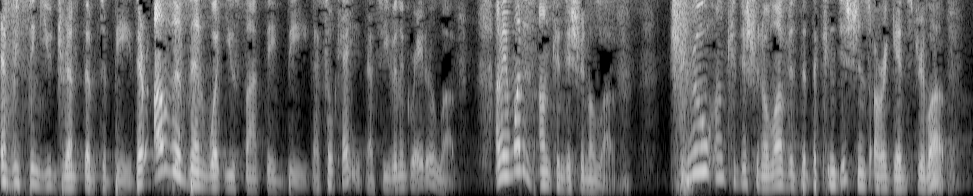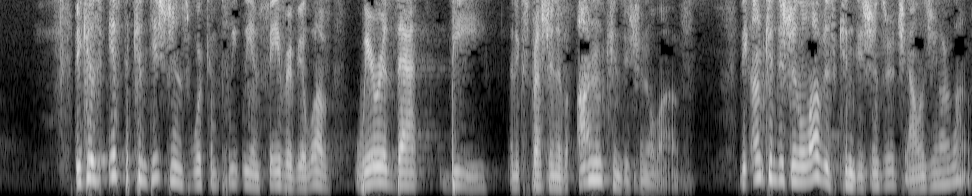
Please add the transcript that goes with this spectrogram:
everything you dreamt them to be. They're other than what you thought they'd be. That's okay. That's even a greater love. I mean, what is unconditional love? True unconditional love is that the conditions are against your love. Because if the conditions were completely in favor of your love, where would that be an expression of unconditional love? The unconditional love is conditions are challenging our love.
